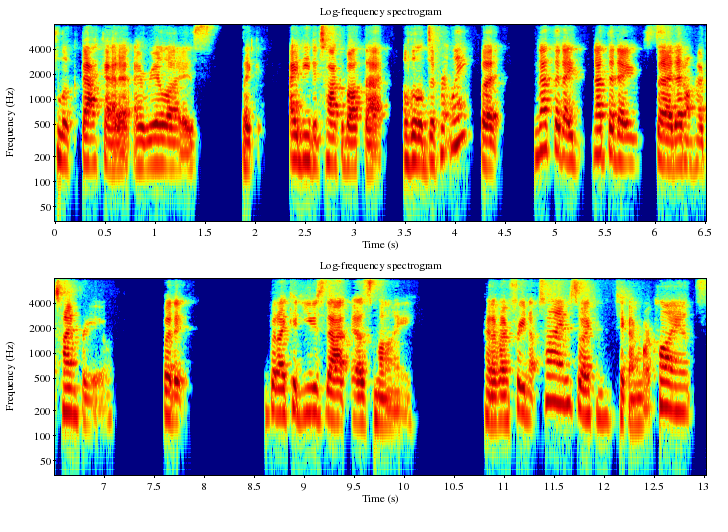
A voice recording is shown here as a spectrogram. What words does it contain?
look back at it, I realize like I need to talk about that a little differently. But not that I, not that I said I don't have time for you, but it, but I could use that as my kind of I'm freeing up time so I can take on more clients,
